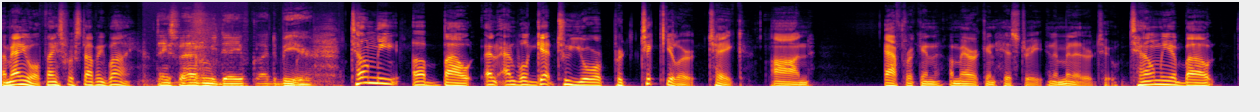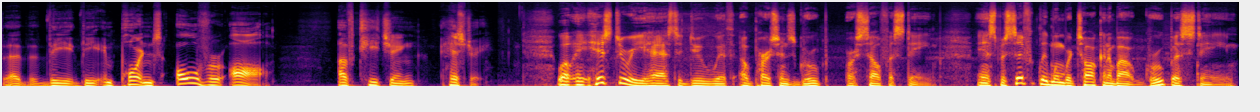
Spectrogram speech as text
Emmanuel, thanks for stopping by. Thanks for having me, Dave. Glad to be here. Tell me about, and, and we'll get to your particular take on African American history in a minute or two. Tell me about the, the, the importance overall of teaching history. Well, history has to do with a person's group or self esteem. And specifically, when we're talking about group esteem,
